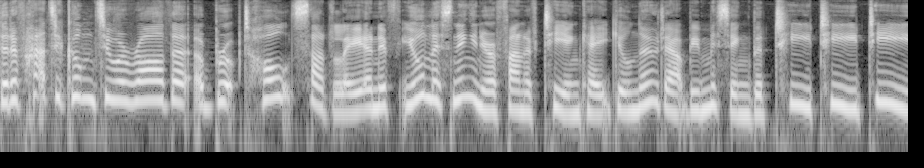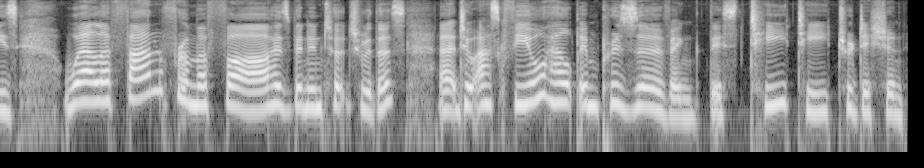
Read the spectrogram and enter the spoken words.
that have had to come to a rather abrupt halt, sadly. And if you're listening and you're a fan of tea and cake, you'll no doubt be missing the TTTs. Well, a fan from afar has been in touch with us uh, to ask for your help in preserving this TT tradition.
